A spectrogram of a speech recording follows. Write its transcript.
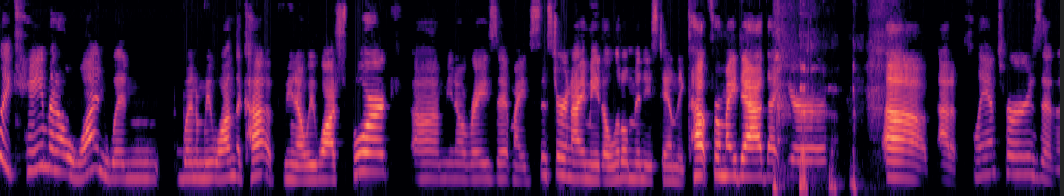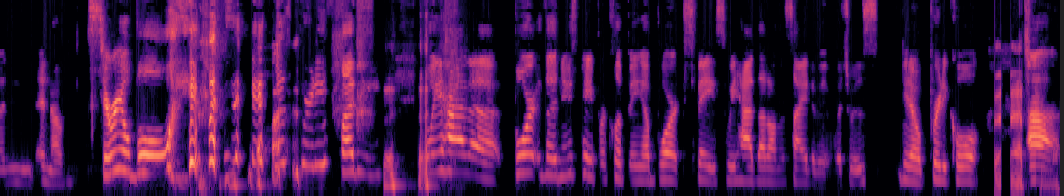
really came in 01 when when we won the cup. You know, we watched Bourque, um, you know, raise it. My sister and I made a little mini Stanley Cup for my dad that year, uh, out of planters and a, and a cereal bowl. it, was, it was pretty funny. We had a Bourque, the newspaper clipping of Bourque's face. We had that on the side of it, which was you know pretty cool. That's Uh,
